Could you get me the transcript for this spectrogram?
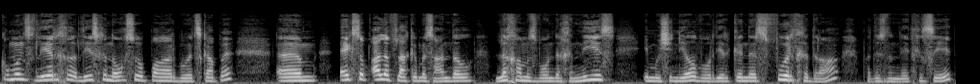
Kom ons leer lees genoeg so 'n paar boodskappe. Ehm um, ek's op alle vlakke mishandel, liggaamswonde genees, emosioneel word deur kinders voortgedra, wat ons nou net gesê het.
